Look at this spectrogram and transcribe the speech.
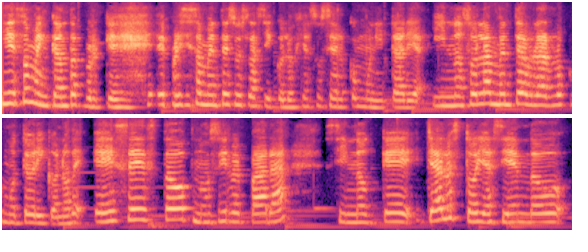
Y eso me encanta porque eh, precisamente eso es la psicología social comunitaria y no solamente hablarlo como teórico, ¿no? De ese stop no sirve para, sino que ya lo estoy haciendo,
